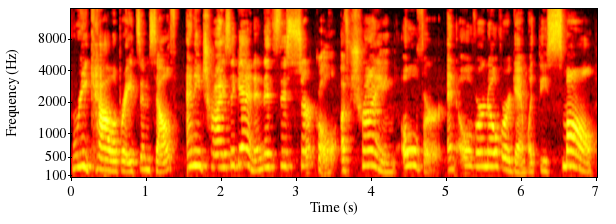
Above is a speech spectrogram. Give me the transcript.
recalibrates himself and he tries again. And it's this circle of trying over and over and over again with these small,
